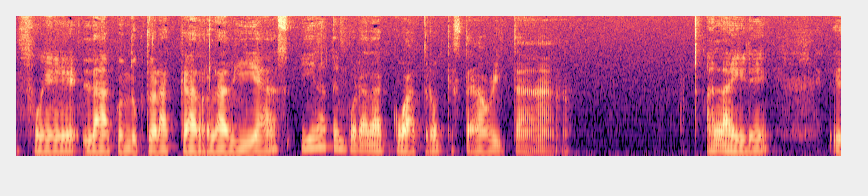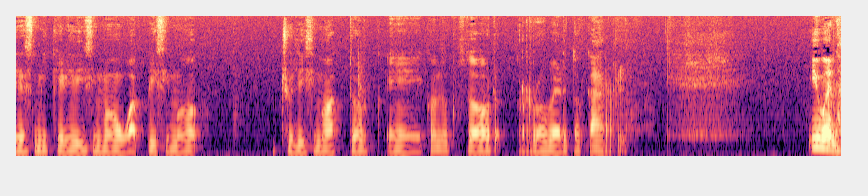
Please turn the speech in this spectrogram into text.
fue la conductora Carla Díaz. Y en la temporada 4, que está ahorita al aire, es mi queridísimo, guapísimo, chulísimo actor, eh, conductor Roberto Carli. Y bueno,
